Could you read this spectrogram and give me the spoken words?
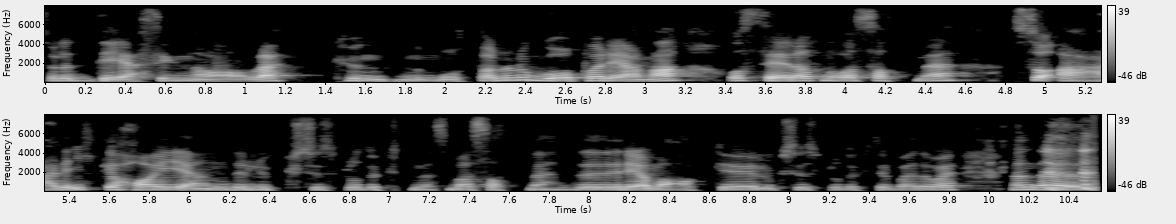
så er det det signalet kunden mottar. Når du går på Rema og ser at noe er satt ned, så er det ikke high end luksusproduktene som er satt ned. Rema har ikke luksusprodukter, by the way. Men eh,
